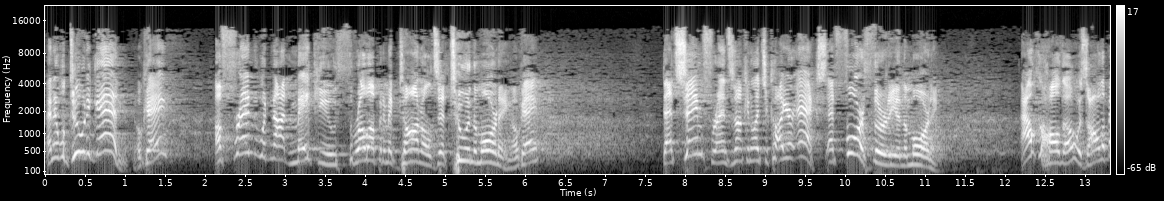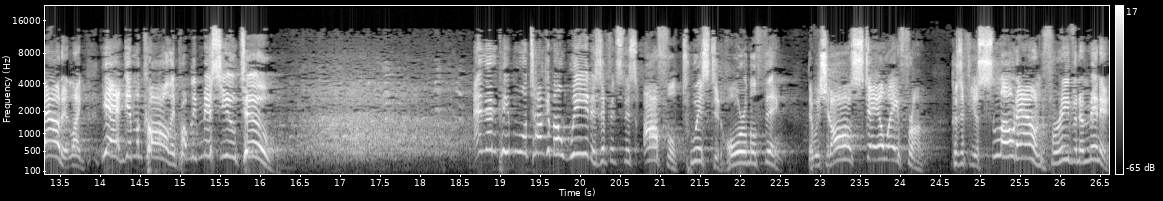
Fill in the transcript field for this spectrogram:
and it will do it again, okay? A friend would not make you throw up at a McDonald's at 2 in the morning, okay? That same friend's not gonna let you call your ex at 4.30 in the morning. Alcohol, though, is all about it. Like, yeah, give them a call. They probably miss you, too. And then people will talk about weed as if it's this awful, twisted, horrible thing that we should all stay away from. Because if you slow down for even a minute,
